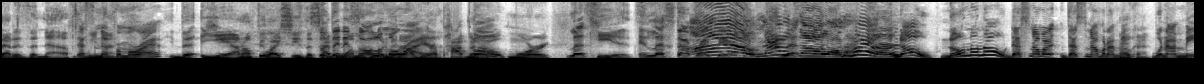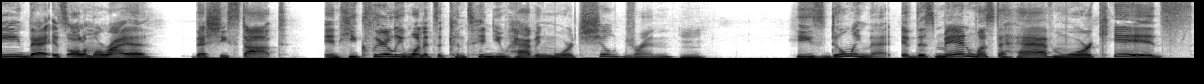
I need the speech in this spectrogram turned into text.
That is enough. that's We enough not- for Mariah. The, yeah, I don't feel like she's the So type of woman who would been out here popping Boom. out more Let's kids. and let's stop right oh, there. now Let- it's all on her. No, no, no, no. That's not what. That's not what I mean. Okay. When I mean that it's all on Mariah that she stopped, and he clearly wanted to continue having more children. Mm. He's doing that. If this man wants to have more kids,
